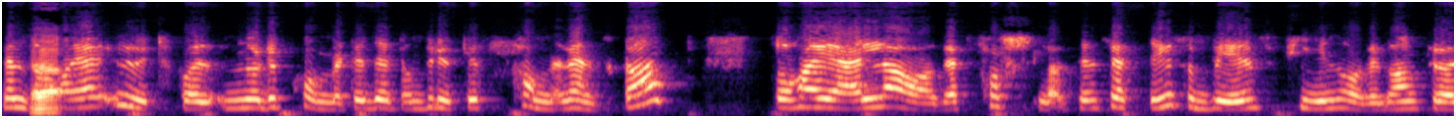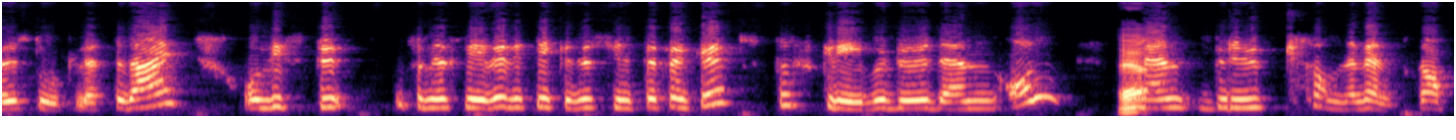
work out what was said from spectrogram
men da har jeg utfordret Når det kommer til dette å bruke samme vennskap, så har jeg laget et forslag til en setning som blir en fin overgang fra Aristoteles til deg. Og hvis du, som jeg skriver, hvis ikke du syns det funker, så skriver du den om, Ja. men bruk sanne vennskap.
